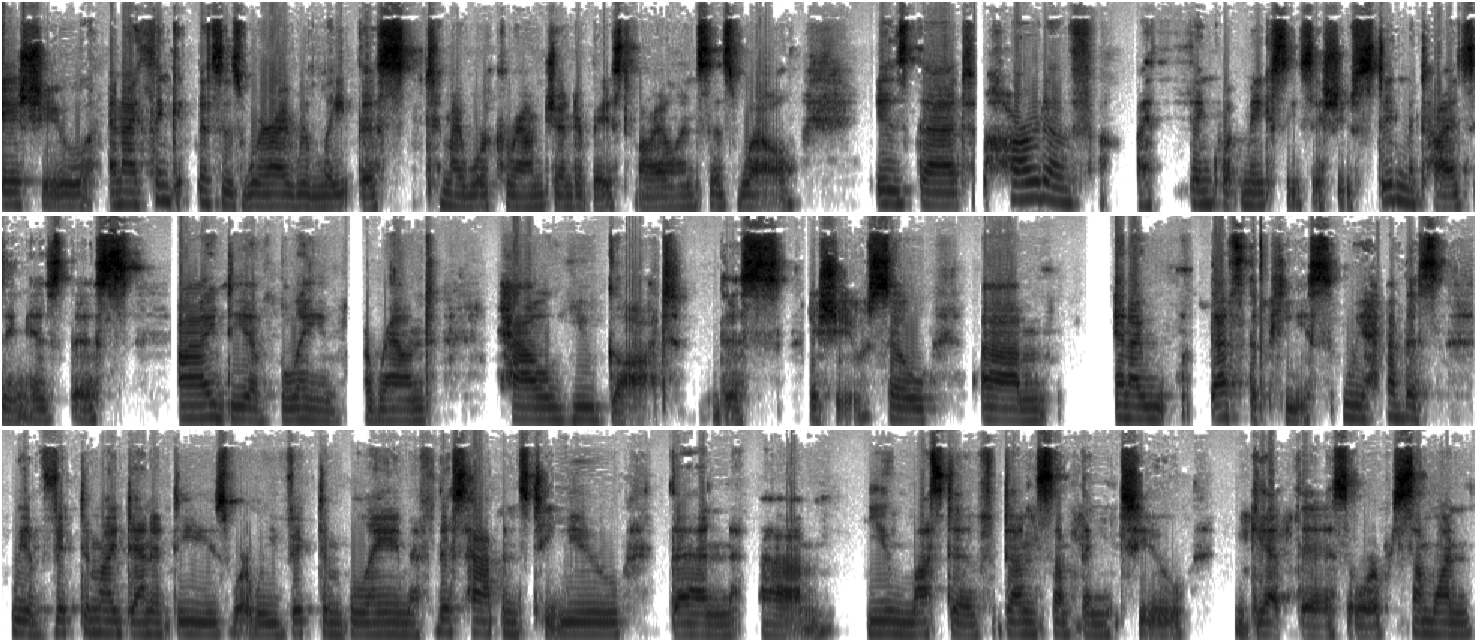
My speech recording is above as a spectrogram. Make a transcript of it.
issue, and I think this is where I relate this to my work around gender based violence as well. Is that part of, I think, what makes these issues stigmatizing is this idea of blame around how you got this issue. So, um, and I that's the piece. We have this we have victim identities where we victim blame. If this happens to you, then um, you must have done something to get this or someone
